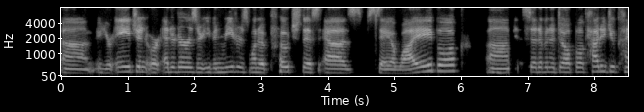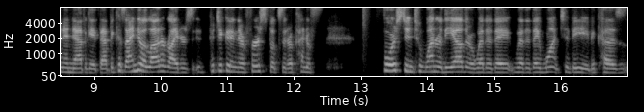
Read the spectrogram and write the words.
um, your agent or editors or even readers want to approach this as, say, a YA book um, mm-hmm. instead of an adult book? How did you kind of navigate that? Because I know a lot of writers, particularly in their first books, that are kind of forced into one or the other, whether they whether they want to be, because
